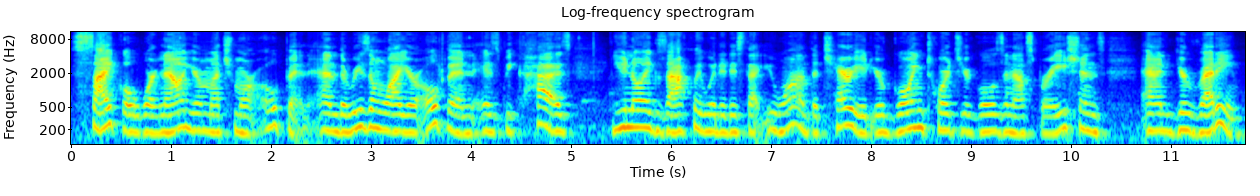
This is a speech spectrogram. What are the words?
cycle where now you're much more open. And the reason why you're open is because you know exactly what it is that you want. The chariot, you're going towards your goals and aspirations and you're ready.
